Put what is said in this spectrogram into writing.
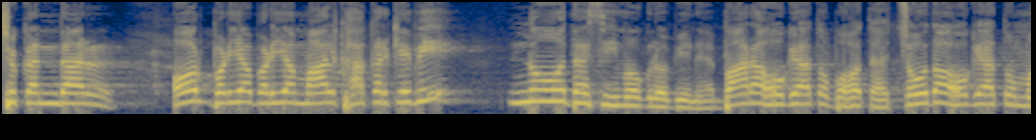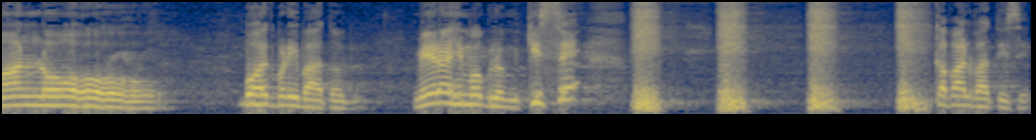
चुकंदर और बढ़िया बढ़िया माल खा करके भी नौ दस हीमोग्लोबिन है। बारह हो गया तो बहुत है, चौदह हो गया तो मान लो, हो हो हो बहुत बड़ी बात होगी। मेरा हीमोग्लोबिन किससे? कपाल भाती से।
